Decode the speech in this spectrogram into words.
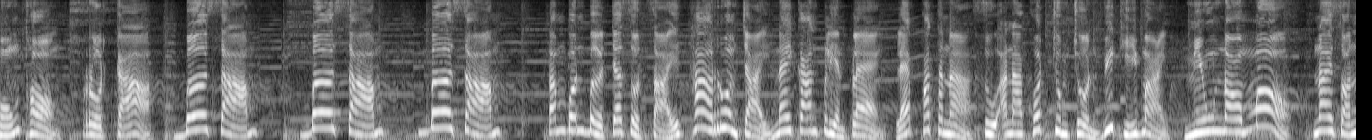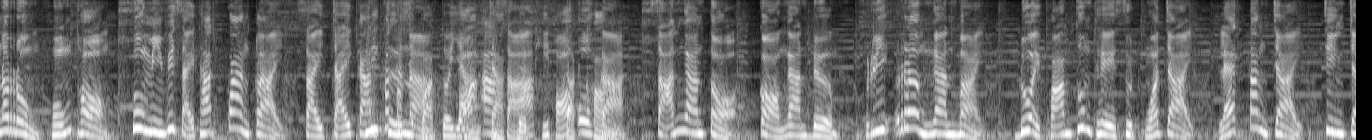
หงทอง โปรดกา เบอร์สามเบอร์สามเบอร์สาม ตำบลเบิดจะสดใสถ้าร่วมใจในการเปลี่ยนแปลง และพัฒนาสู่อนาคตชุมชนวิถีใหม่ New Normal นายสอนนรงหงทอง ผู้มีวิสัยทัศน์กว้างไกล ใส่ใจการพัฒนาสปอร์ตตัวอย่างอาสาขอโอกาส สารงานต่อ ก่องานเดิม ริเริ่มงานใหม่ ด้วยความทุ่มเทสุดหัวใจ และตั้งใจจริงใจ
